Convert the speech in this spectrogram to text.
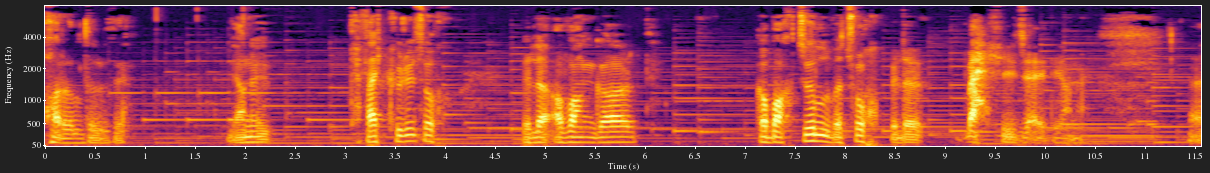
parıldırdı. Yəni təfəkkürü çox belə avangard, qabaqcıl və çox belə vəhşicə idi, yəni. Ə,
